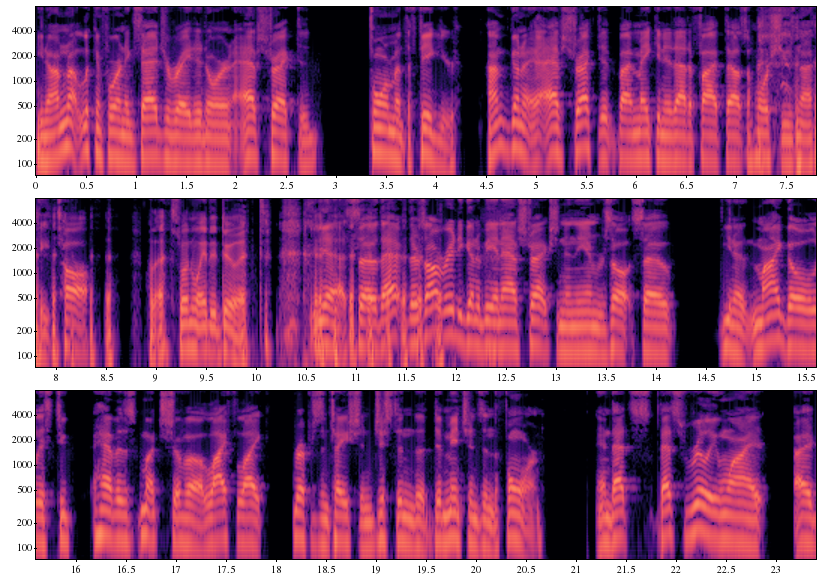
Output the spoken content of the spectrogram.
You know, I'm not looking for an exaggerated or an abstracted form of the figure. I'm going to abstract it by making it out of 5,000 horseshoes nine feet tall. Well, that's one way to do it. yeah. So that there's already going to be an abstraction in the end result. So, you know, my goal is to have as much of a lifelike representation just in the dimensions and the form. And that's, that's really why I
